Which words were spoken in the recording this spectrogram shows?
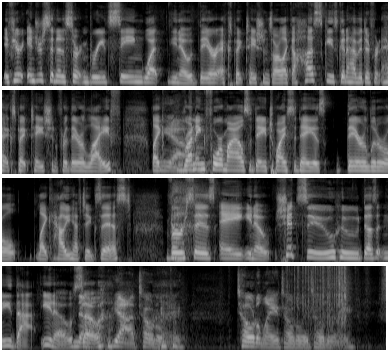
if you're interested in a certain breed, seeing what, you know, their expectations are. Like a husky's going to have a different expectation for their life. Like Yeah. running 4 miles a day twice a day is their literal like how you have to exist versus a, you know, shih tzu who doesn't need that, you know. no So yeah totally totally totally totally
